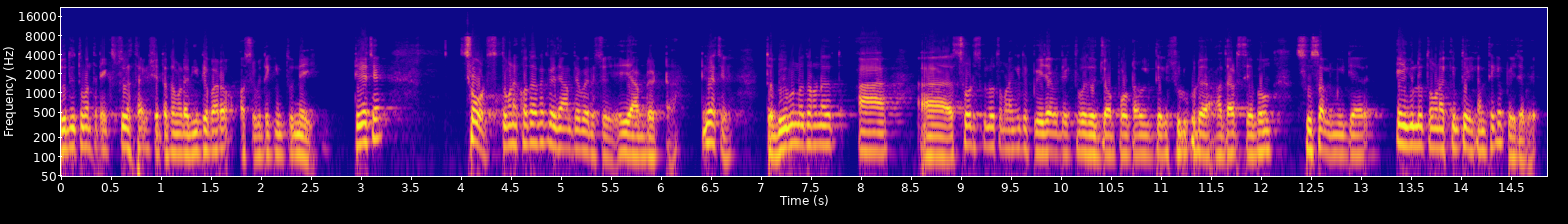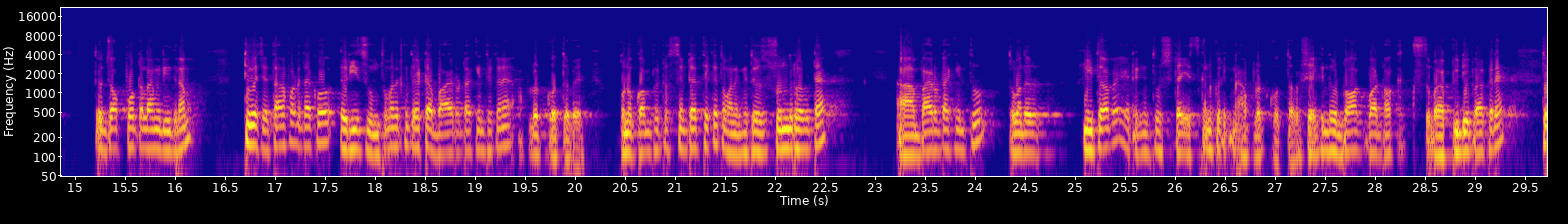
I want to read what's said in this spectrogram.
যদি তোমাদের এক্সপিরিয়েন্স থাকে, সেটা তোমরা দিতে পারো, অসুবিধা কিন্তু নেই। ঠিক আছে? সোর্স তোমরা কোথা থেকে জানতে পেরেছ এই আপডেটটা ঠিক আছে? তো বিভিন্ন ধরনের সোর্সগুলো তোমরা কিন্তু পেয়ে যাবে। দেখতে পাচ্ছ জব পোর্টাল থেকে শুরু করে আদার্স এবং সোশ্যাল মিডিয়া এইগুলো তোমরা কিন্তু এখান থেকে পেয়ে যাবে। তো জব পোর্টাল আমি দিয়ে দিলাম। ঠিক আছে? তারপরে দেখো রিজুম তোমাদের কিন্তু একটা বায়োডাটা কিন্তু এখানে আপলোড করতে হবে। কোনো কম্পিউটার সেন্টার থেকে তোমাদের কিন্তু সুন্দরভাবে এটা বায়োডাটা কিন্তু তোমাদের নিতে হবে, এটা কিন্তু সেটা স্ক্যান করে এখানে আপলোড করতে হবে। সেটা কিন্তু ডক বা ডক বা পিডিএফ আকারে। তো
